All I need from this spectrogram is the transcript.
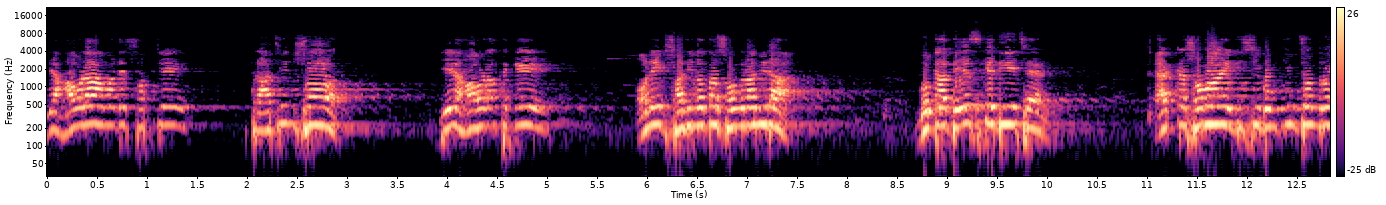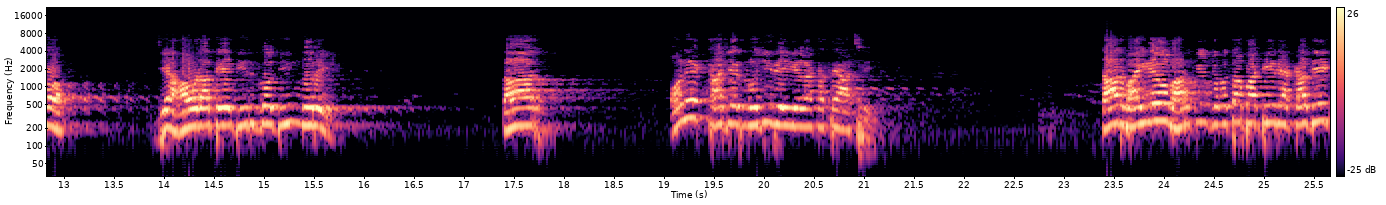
যে হাওড়া আমাদের সবচেয়ে প্রাচীন শহর, যে হাওড়া থেকে অনেক স্বাধীনতা সংগ্রামীরা গোটা দেশকে দিয়েছেন। একটা সময় ঋষি বঙ্কিমচন্দ্র যে হাওড়াতে দীর্ঘদিন ধরে তার অনেক কাজের নজির এই এলাকাতে আছে। তার বাইরেও ভারতীয় জনতা পার্টির একাধিক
